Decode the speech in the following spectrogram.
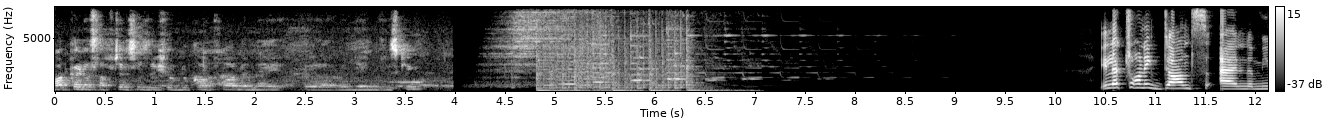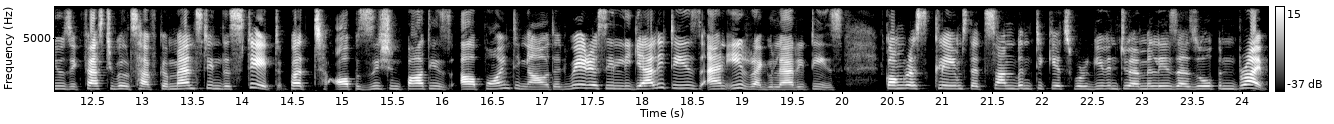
what kind of substances they should look out for when they uh, when they are frisking. Electronic dance and music festivals have commenced in the state, but opposition parties are pointing out at various illegalities and irregularities. Congress claims that Sunburn tickets were given to MLAs as open bribe,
